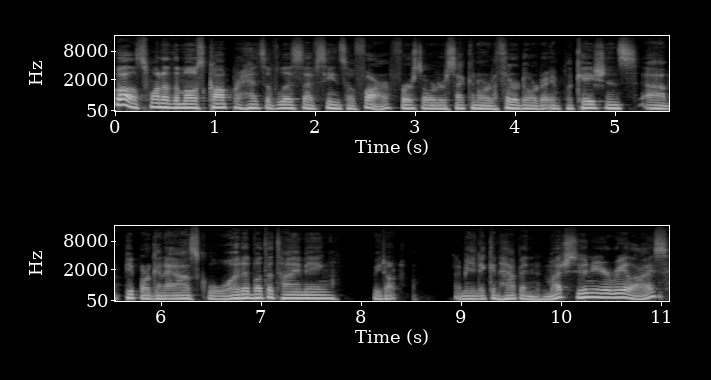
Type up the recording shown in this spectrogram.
Well, it's one of the most comprehensive lists I've seen so far. First order, second order, third order implications. Um, people are going to ask, what about the timing? We don't know. I mean, it can happen much sooner you realize.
